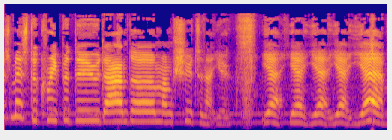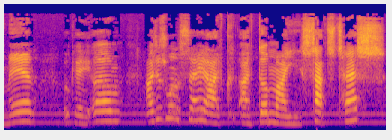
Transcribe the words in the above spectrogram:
is Mr. Creeper Dude, and um, I'm shooting at you. Yeah, yeah, yeah, yeah, yeah, man. Okay, um, I just want to say I've I've done my SATs tests.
